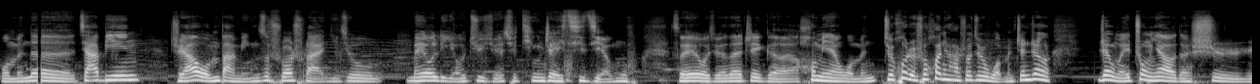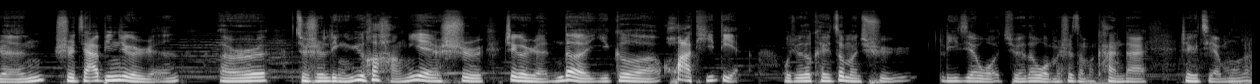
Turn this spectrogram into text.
我们的嘉宾只要我们把名字说出来，你就没有理由拒绝去听这一期节目。所以我觉得这个后面我们就或者说换句话说，就是我们真正认为重要的是人，是嘉宾这个人，而就是领域和行业是这个人的一个话题点。我觉得可以这么去。理解，我觉得我们是怎么看待这个节目的？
